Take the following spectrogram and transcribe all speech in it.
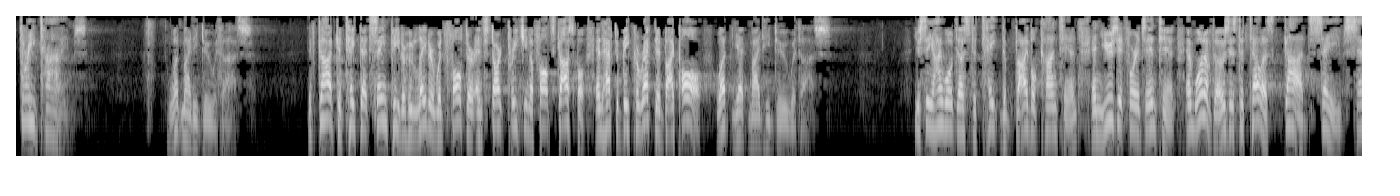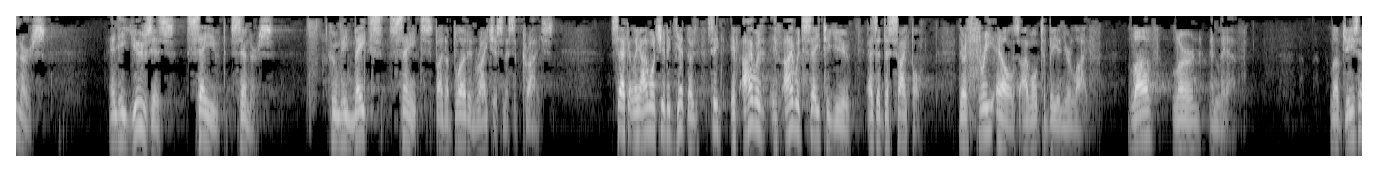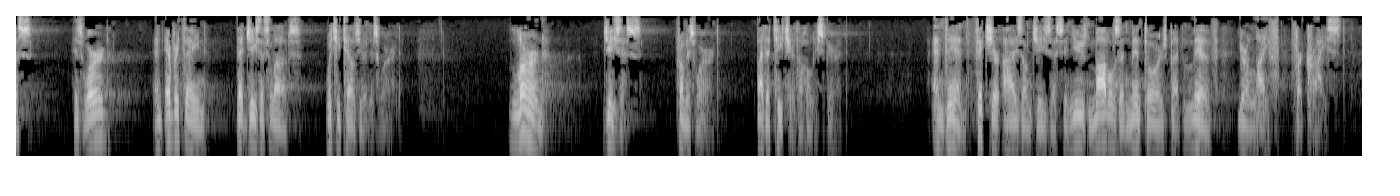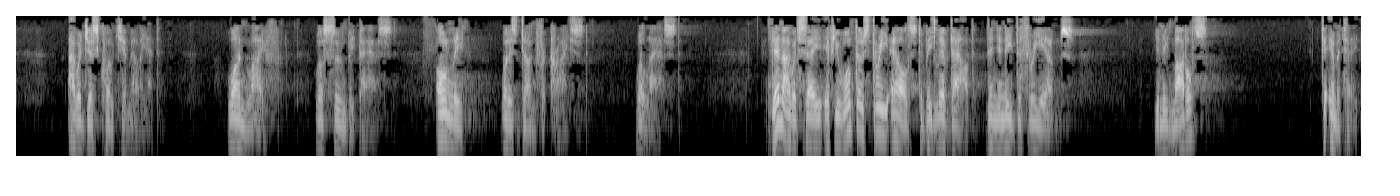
three times, what might he do with us? If God could take that same Peter who later would falter and start preaching a false gospel and have to be corrected by Paul, what yet might he do with us? You see, I want us to take the Bible content and use it for its intent. And one of those is to tell us God saves sinners. And He uses saved sinners whom he makes saints by the blood and righteousness of Christ. Secondly, I want you to get those. See, if I would, if I would say to you as a disciple, there are three L's I want to be in your life. Love, learn, and live. Love Jesus, His Word, and everything that Jesus loves, which He tells you in His Word. Learn Jesus from His Word by the teacher, the Holy Spirit. And then fix your eyes on Jesus and use models and mentors, but live your life for Christ. I would just quote Jim Elliot. One life will soon be past. Only what is done for Christ will last. Then I would say if you want those three L's to be lived out, then you need the three M's. You need models to imitate,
